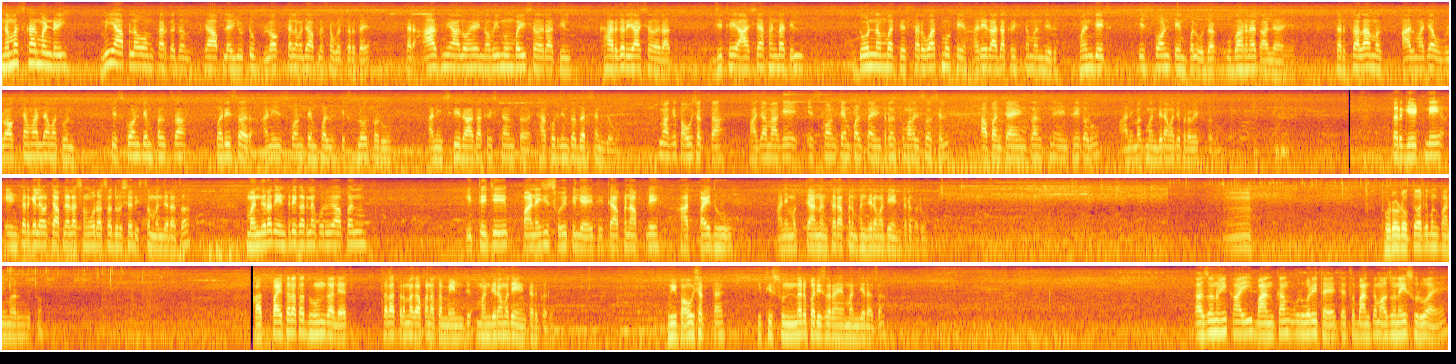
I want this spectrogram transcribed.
नमस्कार मंडळी मी आपला ओमकार कदम ह्या आपल्या यूट्यूब ब्लॉग चॅनलमध्ये आपलं स्वागत करत आहे. तर आज मी आलो आहे नवी मुंबई शहरातील खारघर या शहरात जिथे आशिया खंडातील दोन नंबरचे सर्वात मोठे हरे राधाकृष्ण मंदिर म्हणजेच इस्कॉन टेम्पल उदा उभारण्यात आले आहे. तर चला मग आज माझ्या ब्लॉगच्या माध्यमातून इस्कॉन टेम्पलचा परिसर आणि इस्कॉन टेम्पल एक्सप्लोर करू आणि श्री राधाकृष्णांचं ठाकूरजींचं दर्शन घेऊ. मागे पाहू शकता माझ्या मागे इस्कॉन टेम्पलचा एंट्रन्स तुम्हाला दिसत असेल. आपण त्या एंट्रन्सने एंट्री करू आणि मग मंदिरामध्ये प्रवेश करू. तर गेटने एंटर केल्यावरती आपल्याला समोर असं दृश्य दिसतं मंदिराचं. मंदिरात एंट्री करण्यापूर्वी आपण इथे जे पाण्याची सोय केली आहे तिथे आपण आपले हातपाय धुवू आणि मग त्यानंतर आपण मंदिरामध्ये एंटर करू. थोडं डोक्यावरती पण पाणी मारून घेतो. हातपाय तर आता धुवून झाले आहेत चला तर मग आपण आता मेन मंदिरामध्ये एंटर करू. तुम्ही पाहू शकता किती सुंदर परिसर आहे मंदिराचा. अजूनही काही बांधकाम उर्वरित आहे. त्याचं बांधकाम अजूनही सुरू आहे.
